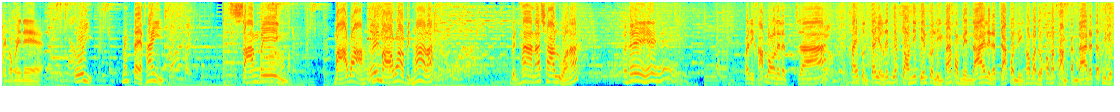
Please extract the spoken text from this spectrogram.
แต่ก็ไม่แน่ เอ้ย แม่งแตกให้ซางเบง หมาว่าเอ้ยหมาว่าเบ็ดห้านะเบ็ดห้านะ ชาหลัวนะ เฮ้ยเฮ้ยไปดิครับรอเลยแหละจ้าใครสนใจอยากเล่นเว็บจอนนี่เกมกดลิงก์ใต้คอมเมนต์ได้เลยนะจ๊ะกดลิงก์เข้ามาโดดเข้ามาต่ำกันได้นะจ๊ะที่เว็บ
